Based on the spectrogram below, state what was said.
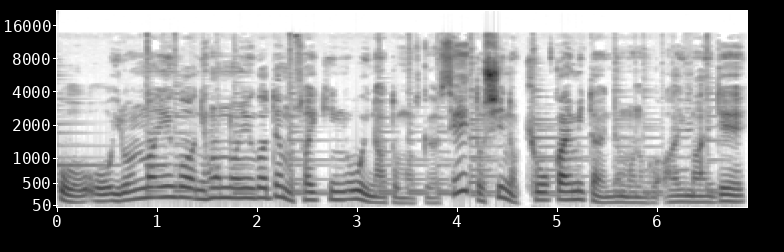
構いろんな映画、日本の映画でも最近多いなと思うんですけど、生と死の境界みたいなものが曖昧で、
